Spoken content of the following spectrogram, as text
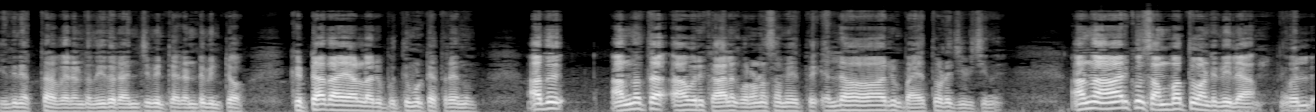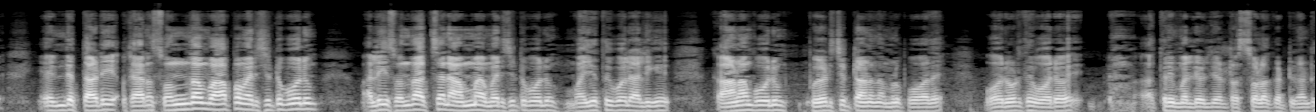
ഇതിന് എത്ര വില ഉണ്ടെന്ന്. ഇതൊരു അഞ്ച് മിനിറ്റോ രണ്ട് മിനിറ്റോ കിട്ടാതായുള്ള ഒരു ബുദ്ധിമുട്ട് എത്രയെന്നും. അത് അന്നത്തെ ആ ഒരു കാലം കൊറോണ സമയത്ത് എല്ലാവരും ഭയത്തോടെ ജീവിച്ചിരുന്നു. അന്ന് ആർക്കും സമ്പത്ത് വേണ്ടിരുന്നില്ല എന്റെ തടി കാരണം സ്വന്തം വാപ്പ മരിച്ചിട്ട് പോലും അല്ലെങ്കിൽ സ്വന്തം അച്ഛൻ അമ്മ മരിച്ചിട്ട് പോലും മയ്യത്ത് പോലും അല്ലെങ്കിൽ കാണാൻ പോലും പേടിച്ചിട്ടാണ് നമ്മൾ പോവാതെ ഓരോരുത്തർ ഓരോ അത്രയും വലിയ വലിയ ഡ്രസ്സുകളൊക്കെ ഇട്ടുകൊണ്ട്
